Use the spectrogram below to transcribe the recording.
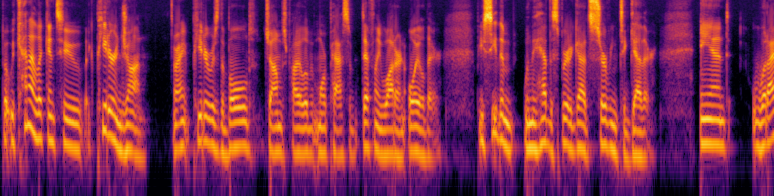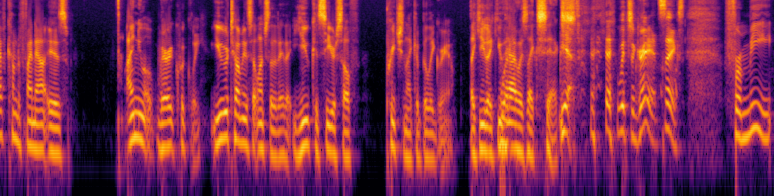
But we kind of look into like Peter and John, right? Peter was the bold. John was probably a little bit more passive. Definitely water and oil there. But you see them when they have the Spirit of God serving together. And what I've come to find out is I knew very quickly. You were telling me this at lunch the other day that you could see yourself preaching like a Billy Graham. Like you, like you when have I was like six. Yes, which is great at six. For me,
